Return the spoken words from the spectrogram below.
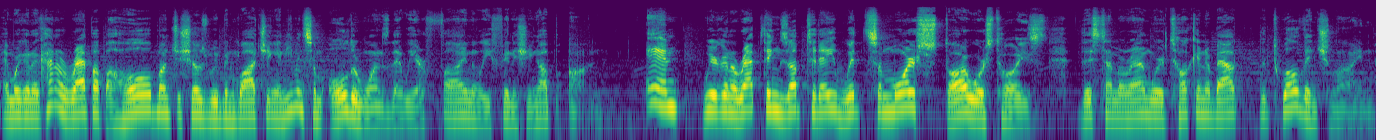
and we're going to kind of wrap up a whole bunch of shows we've been watching and even some older ones that we are finally finishing up on. And we're going to wrap things up today with some more Star Wars toys. This time around, we're talking about the 12 inch line.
